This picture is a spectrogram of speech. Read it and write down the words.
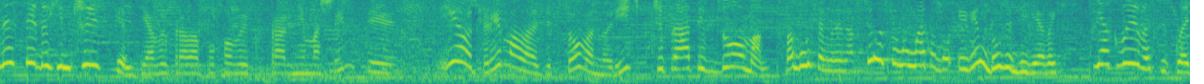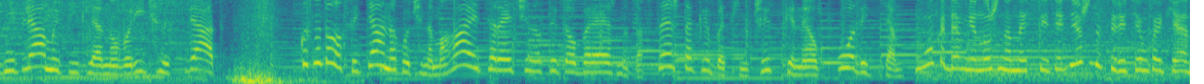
нести до хімчистки. Я вибрала пуховик в пральній машинці і отримала зіпсовану річ. Чи прати вдома? Бабуся мене навчила цьому методу, і він дуже дієвий. Як вивести складні плями після новорічних свят? Косметолог Тетяна, хоч і намагається речі носити обережно, та все ж таки без хімчистки не обходиться. Ну, когда мне нужно носить одежду, перед тем, как я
